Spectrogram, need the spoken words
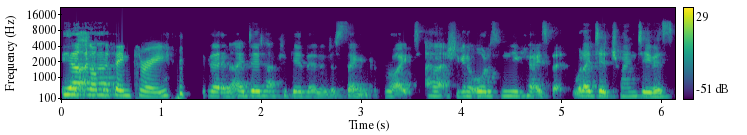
yeah, it's not the same three? Then I did have to give in and just think, right, I'm actually going to order some new clothes. But what I did try and do is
